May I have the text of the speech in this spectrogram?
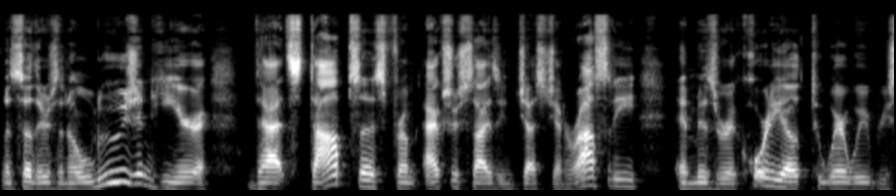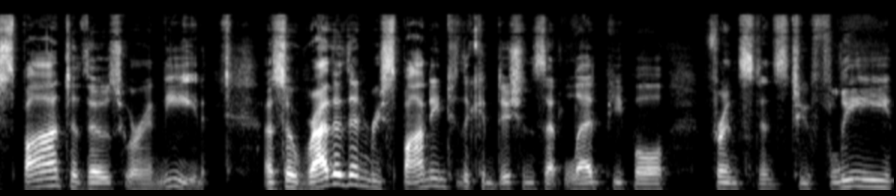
And so there's an illusion here that stops us from exercising just generosity and misericordia to where we respond to those who are in need. And so rather than responding to the conditions that led people, for instance, to flee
